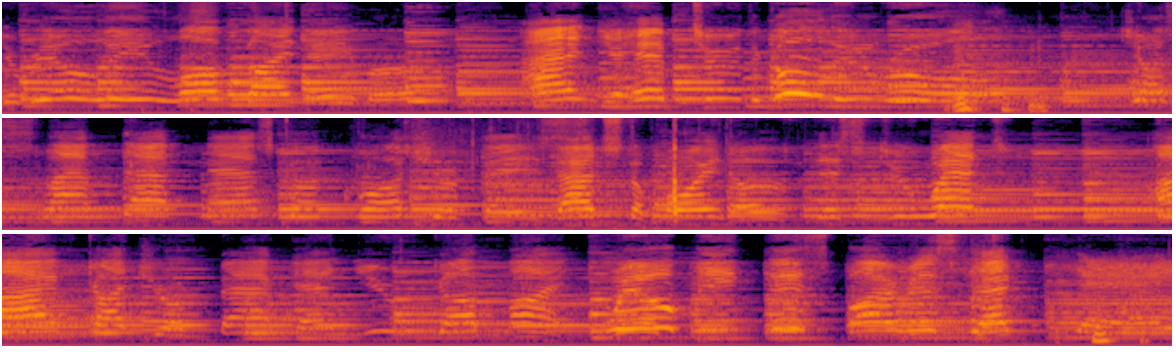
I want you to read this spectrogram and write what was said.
you really love thy neighbor and you're hip to the golden rule, That's the point of this duet. I've got your back and you've got mine. We'll beat this virus yet. Yeah,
